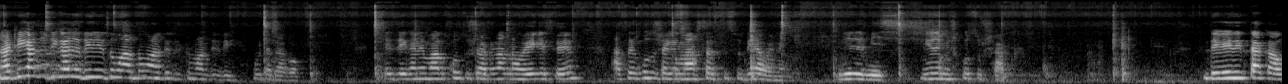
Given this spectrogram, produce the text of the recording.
না ঠিক আছে ঠিক আছে দিদি তোমার তোমার দিদি তোমার দিদি ওইটা থাকো এই যে এখানে মার কচু শাক রান্না হয়ে গেছে। আজকে কচু শাকে মাছ টাছ কিছু দেওয়া হয় নাই। নিরামিষ। নিরামিষ কচু শাক। দেখে দিক তাকাও।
